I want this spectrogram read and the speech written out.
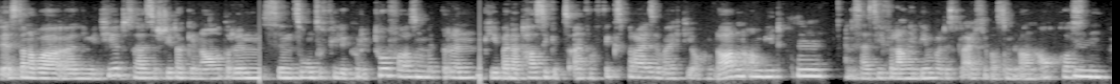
Der ist dann aber äh, limitiert, das heißt, es steht da genau drin, es sind so und so viele Korrekturphasen mit drin. Okay, bei einer Tasse gibt's einfach Fixpreise, weil ich die auch im Laden anbiete. Hm. Das heißt, ich verlange in dem Fall das gleiche, was im Laden auch kosten.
